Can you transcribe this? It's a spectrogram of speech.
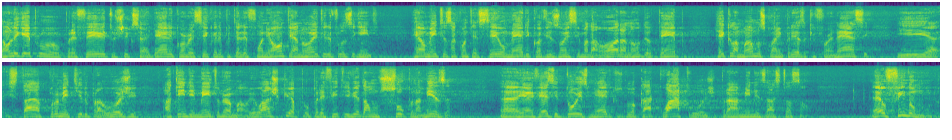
Então liguei para o prefeito, Chico Sardelli, conversei com ele por telefone ontem à noite, ele falou o seguinte: realmente isso aconteceu, o médico avisou em cima da hora, não deu tempo, reclamamos com a empresa que fornece e uh, está prometido para hoje atendimento normal. Eu acho que o prefeito devia dar um soco na mesa uh, e ao invés de dois médicos, colocar quatro hoje para amenizar a situação. É o fim do mundo.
